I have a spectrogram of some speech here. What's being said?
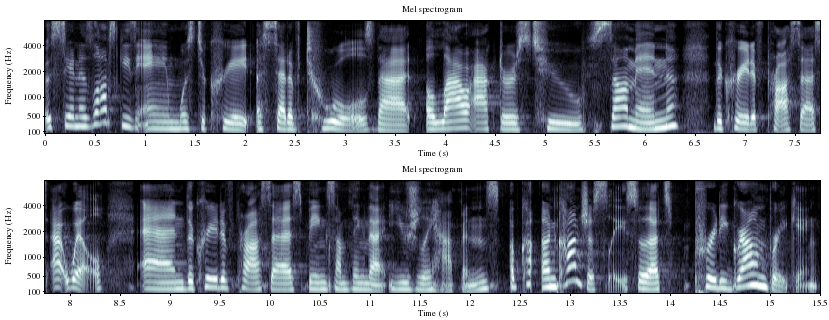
Stanislavski's aim was to create a set of tools that allow actors to summon the creative process at will, and the creative process being something that usually happens unconsciously consciously. So that's pretty groundbreaking.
